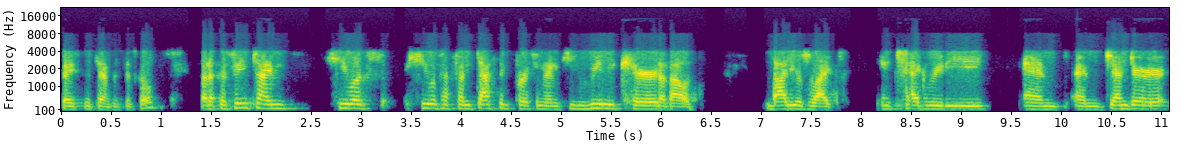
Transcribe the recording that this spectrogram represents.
based in San Francisco. But at the same time, he was he was a fantastic person and he really cared about values like integrity and and gender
